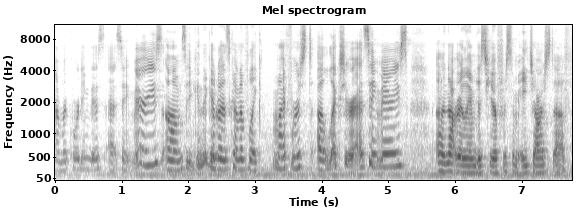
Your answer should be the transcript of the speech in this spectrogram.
I'm recording this at St. Mary's. Um, so you can think of it as kind of like my first uh, lecture at St. Mary's. Uh, not really, I'm just here for some HR stuff.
